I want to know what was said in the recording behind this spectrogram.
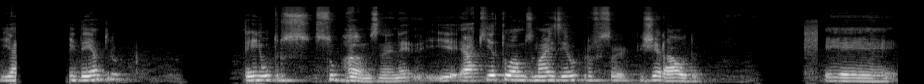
E aí dentro tem outros sub-ramos. Né, né? E aqui atuamos mais eu e o professor Geraldo. É,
